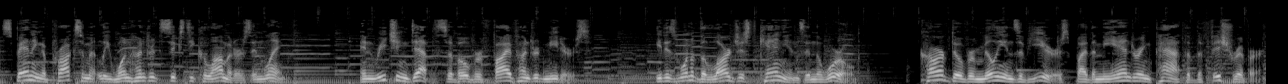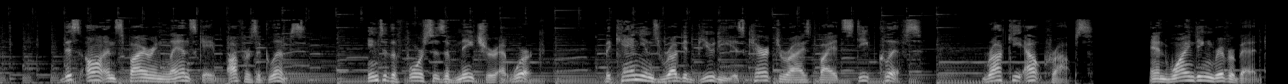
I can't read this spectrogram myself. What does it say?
spanning approximately 160 kilometers in length and reaching depths of over 500 meters. It is one of the largest canyons in the world, carved over millions of years by the meandering path of the Fish River. This awe-inspiring landscape offers a glimpse into the forces of nature at work. The canyon's rugged beauty is characterized by its steep cliffs, rocky outcrops, and winding riverbed.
